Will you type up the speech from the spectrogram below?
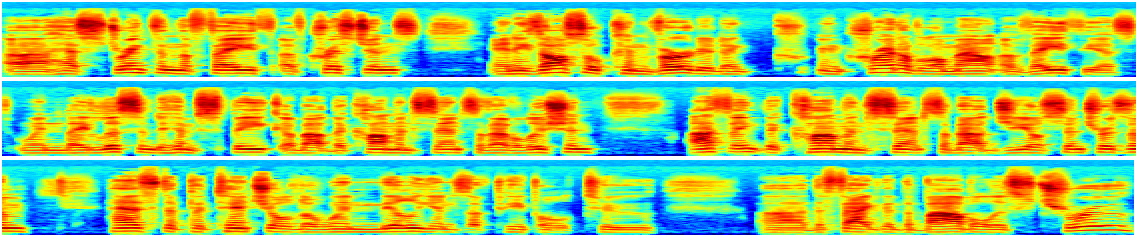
uh, has strengthened the faith of Christians, and he's also converted an incredible amount of atheists when they listen to him speak about the common sense of evolution. I think the common sense about geocentrism has the potential to win millions of people to uh, the fact that the Bible is true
